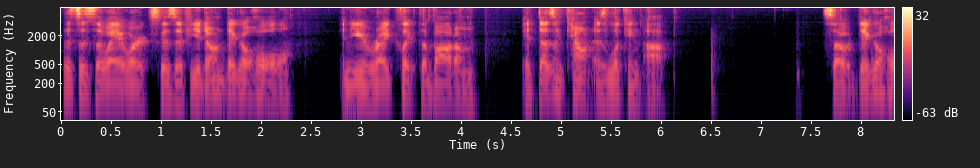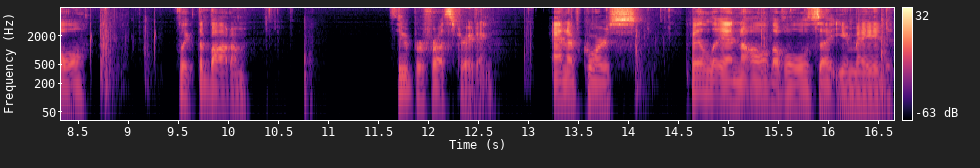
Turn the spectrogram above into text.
this is the way it works. Because if you don't dig a hole and you right click the bottom, it doesn't count as looking up. So dig a hole, click the bottom. Super frustrating. And of course, fill in all the holes that you made,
